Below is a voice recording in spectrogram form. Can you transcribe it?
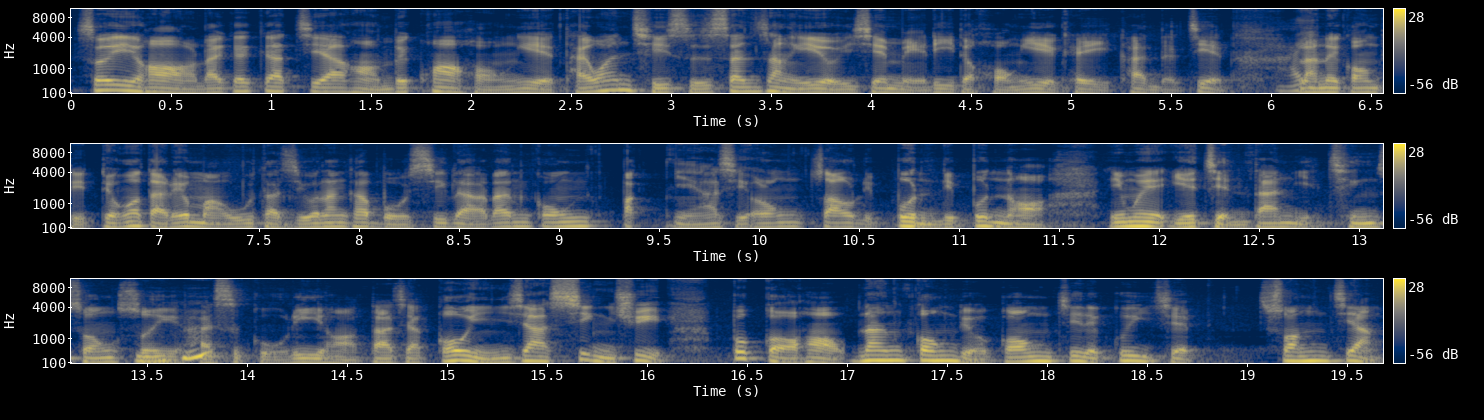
所以哈、来个大家哈、要看红叶。台湾其实山上也有一些美丽的红叶可以看得见。哎咱咧讲伫中国大陆嘛有，但是咱较无识啦。咱讲北京是拢走日本，日本哈、因为也简单也轻松，所以还是鼓励哈、大家勾引一下兴趣。不过哈、咱讲着讲这个季节霜降，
